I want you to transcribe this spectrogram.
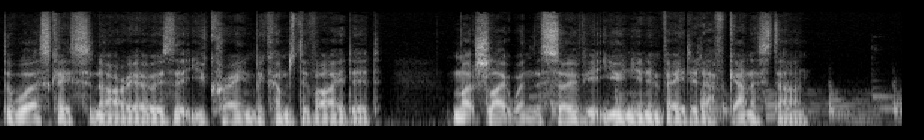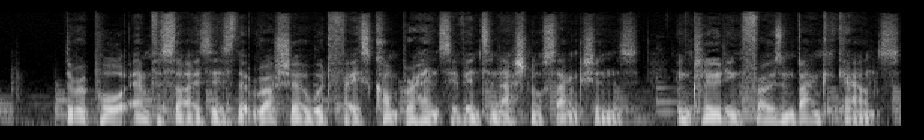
The worst-case scenario is that Ukraine becomes divided, much like when the Soviet Union invaded Afghanistan. The report emphasizes that Russia would face comprehensive international sanctions, including frozen bank accounts,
